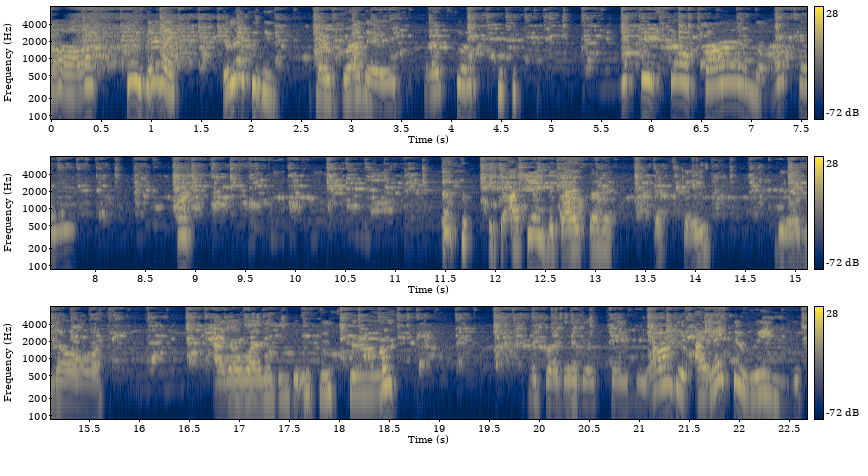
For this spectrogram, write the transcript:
Oh, they're like they're like his her brothers. That's so cool. This is so fun. Okay. Oh. I feel like the guy's gonna escape. Be like, no, I don't want to be with this girl. Her brothers are crazy. Oh, the, I like the rings. It's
